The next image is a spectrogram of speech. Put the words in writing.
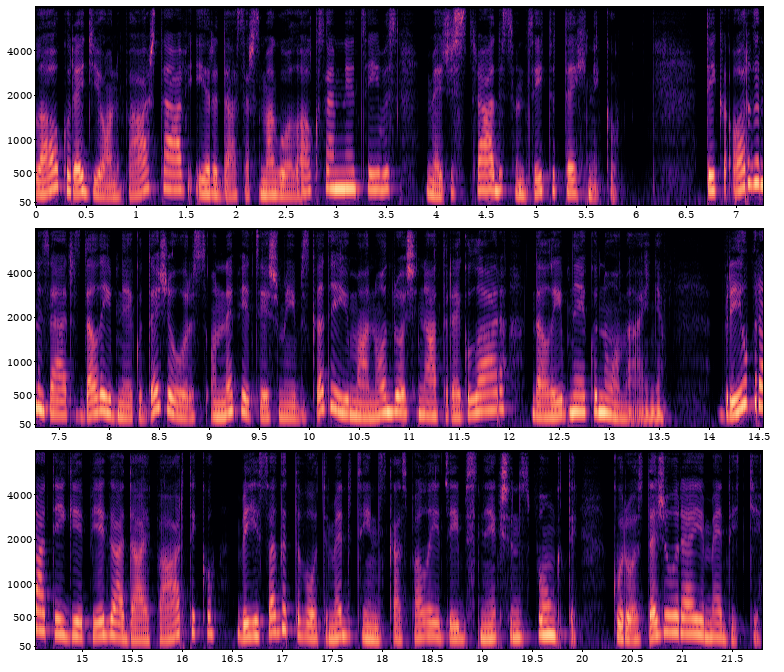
Lauku reģionu pārstāvi ieradās ar smago lauksaimniecības, mežstrādes un citu tehniku. Tika organizētas dalībnieku dežūras un nepieciešamības gadījumā nodrošināta regulāra dalībnieku nomaiņa. Brīvprātīgie piegādāja pārtiku, bija sagatavoti medicīniskās palīdzības sniegšanas punkti, kuros dežūrēja mediķi.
